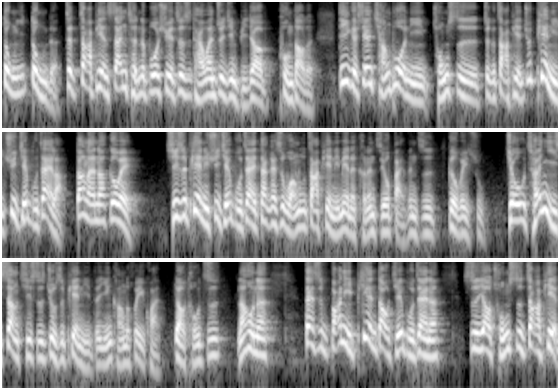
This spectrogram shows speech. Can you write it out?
栋一栋的。这诈骗三层的剥削，这是台湾最近比较碰到的。第一个，先强迫你从事这个诈骗，就骗你去柬埔寨了。当然呢，各位。其实骗你去柬埔寨，大概是网络诈骗里面的可能只有百分之个位数，九成以上其实就是骗你的银行的汇款要投资，然后呢，但是把你骗到柬埔寨呢，是要从事诈骗。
